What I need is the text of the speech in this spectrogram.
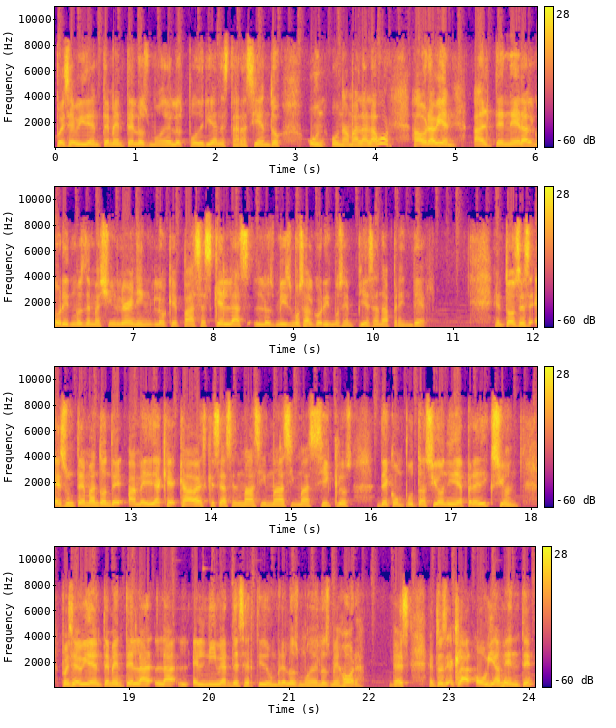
pues evidentemente los modelos podrían estar haciendo una mala labor. Ahora bien, al tener algoritmos de Machine Learning, lo que pasa es que las, los mismos algoritmos empiezan a aprender. Entonces es un tema en donde a medida que cada vez que se hacen más y más y más ciclos de computación y de predicción, pues evidentemente el nivel de certidumbre de los modelos mejora. ¿Ves? Entonces, claro, obviamente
